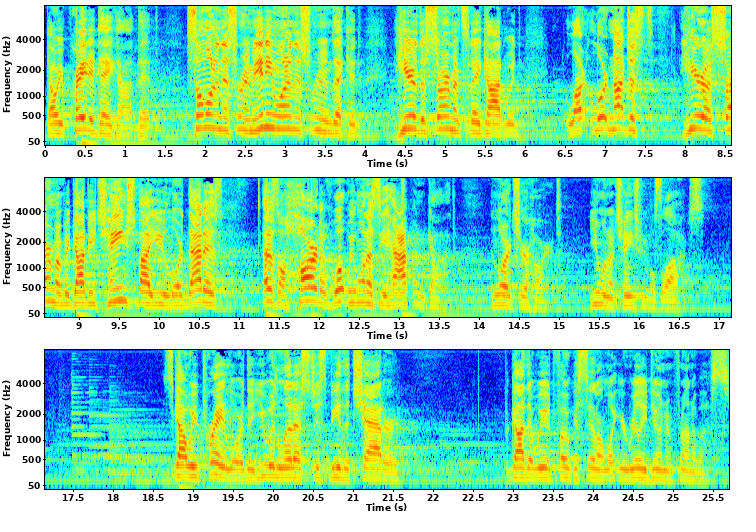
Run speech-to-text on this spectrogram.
God, we pray today, God, that someone in this room, anyone in this room that could hear the sermon today, God, would, Lord, not just hear a sermon, but God, be changed by you, Lord. That is, that is the heart of what we want to see happen, God. And Lord, it's your heart. You want to change people's lives. So, God, we pray, Lord, that you wouldn't let us just be the chatter, but God, that we would focus in on what you're really doing in front of us.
